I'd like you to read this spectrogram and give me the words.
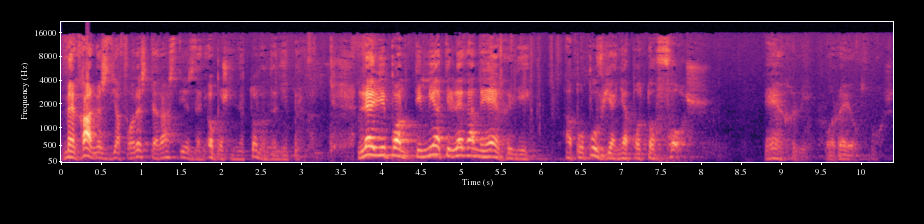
μεγάλες διαφορές τεράστιες δεν Όπως είναι τώρα δεν υπήρχαν. Λέει λοιπόν, τη μία τη λέγανε έγλη. Από πού βγαίνει, από το φως. Έγλη, ωραίο φως.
